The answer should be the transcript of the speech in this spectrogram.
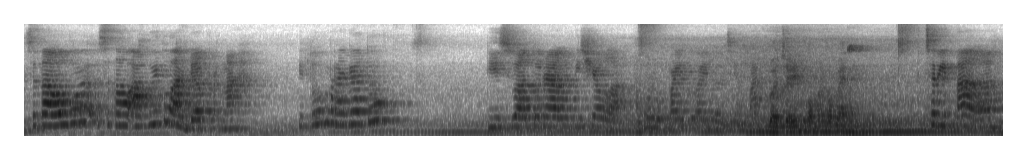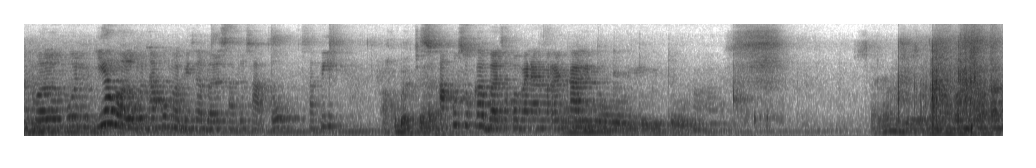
setahu setahu aku itu ada pernah itu mereka tuh di suatu reality show lah aku lupa itu idol siapa Bacain komen-komen. cerita walaupun ya walaupun aku nggak bisa balas satu-satu tapi Aku baca. aku suka baca komenan mereka Oh, gitu gitu gitu. Nah, Serem sih sebenarnya kalau misalkan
